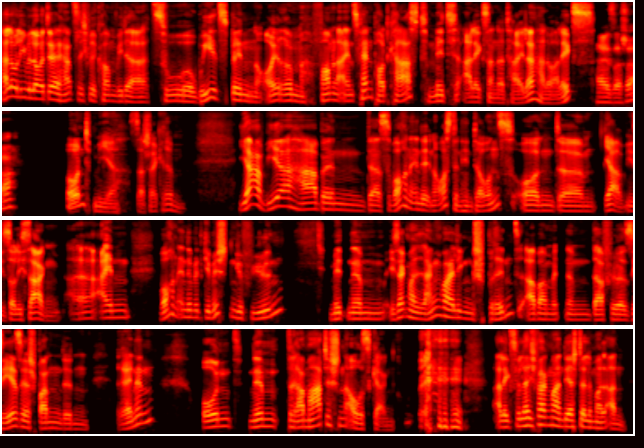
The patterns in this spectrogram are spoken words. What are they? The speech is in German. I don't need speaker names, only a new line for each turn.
Hallo liebe Leute, herzlich willkommen wieder zu Wheelspin, eurem Formel 1 Fan Podcast mit Alexander Theiler. Hallo Alex.
Hi Sascha.
Und mir, Sascha Grimm. Ja, wir haben das Wochenende in Austin hinter uns und ähm, ja, wie soll ich sagen, äh, ein Wochenende mit gemischten Gefühlen, mit einem, ich sag mal, langweiligen Sprint, aber mit einem dafür sehr, sehr spannenden Rennen und einem dramatischen Ausgang. Alex, vielleicht fangen wir an der Stelle mal an.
